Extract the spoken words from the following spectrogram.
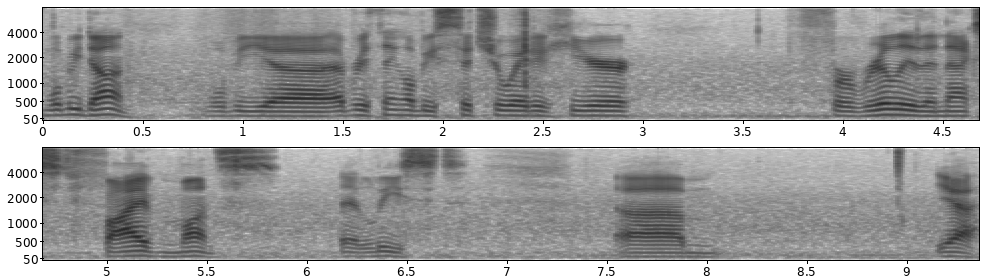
we'll be done We'll be uh, everything will be situated here for really the next five months at least. Um, yeah.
